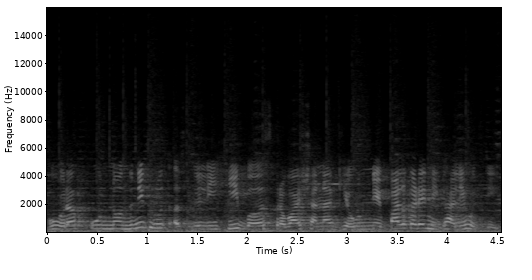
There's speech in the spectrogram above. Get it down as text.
गोरखपूर नोंदणीकृत असलेली ही बस प्रवाशांना घेऊन नेपाळकडे निघाली होती.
